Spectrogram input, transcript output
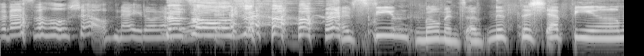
But that's the whole show. Now you don't have That's to all. watch it. I've seen moments of Mr. Sheffield.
